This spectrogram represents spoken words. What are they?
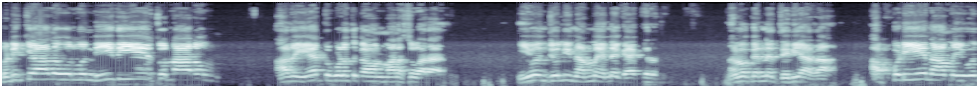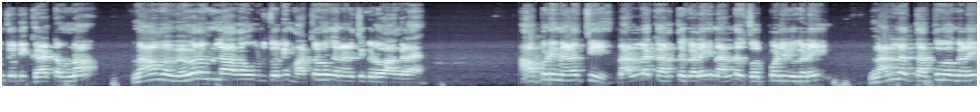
பிடிக்காத ஒருவன் நீதியே சொன்னாலும் அதை ஏற்றுக்கொள்ளதுக்கு அவன் மனசு வராது. இவன் சொல்லி நம்ம என்ன கேட்கறது? நமக்கு என்ன தெரியாதா? அப்படியே நாம் இவன் சொல்லி கேட்டோம்னா நாம் விவரம் இல்லாதவங்கன்னு சொல்லி மற்றவங்க நினச்சிக்கிடுவாங்களே. அப்படி நினச்சி நல்ல கருத்துக்களை நல்ல சொற்பொழிவுகளை நல்ல தத்துவங்களை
